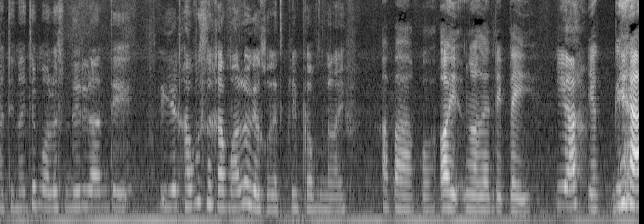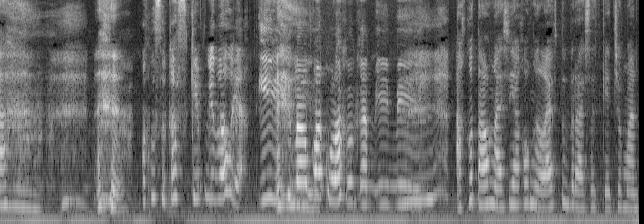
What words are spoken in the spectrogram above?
Liatin aja malu sendiri nanti Iya kamu suka malu gak kalau liat klip kamu nge-live? Apa aku? Oh iya, ngeliat replay. Iya. Ya ya Aku suka skip gitu ya Ih kenapa aku lakukan ini? Aku tahu nggak sih aku nge-live tuh berasa kayak cuman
